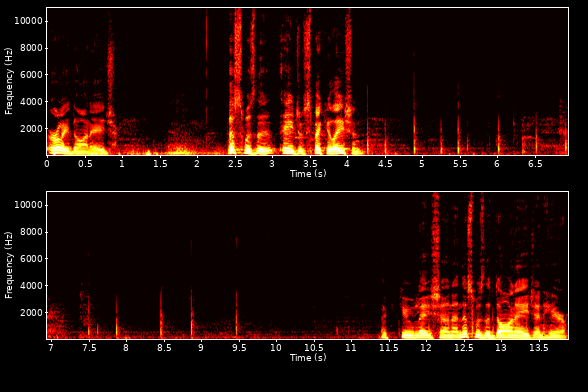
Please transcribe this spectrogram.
early dawn age. This was the age of speculation. And this was the dawn age in here.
